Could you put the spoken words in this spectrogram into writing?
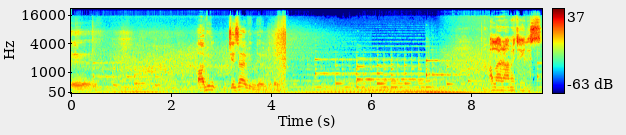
E, abim cezaevinde öldü benim. Allah rahmet eylesin.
